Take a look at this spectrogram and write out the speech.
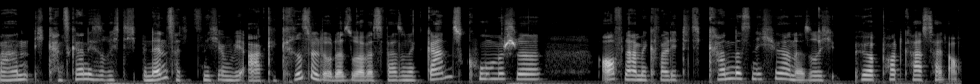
waren, ich kann es gar nicht so richtig benennen, es hat jetzt nicht irgendwie arg gekrisselt oder so, aber es war so eine ganz komische Aufnahmequalität. Ich kann das nicht hören. Also ich höre Podcasts halt auch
